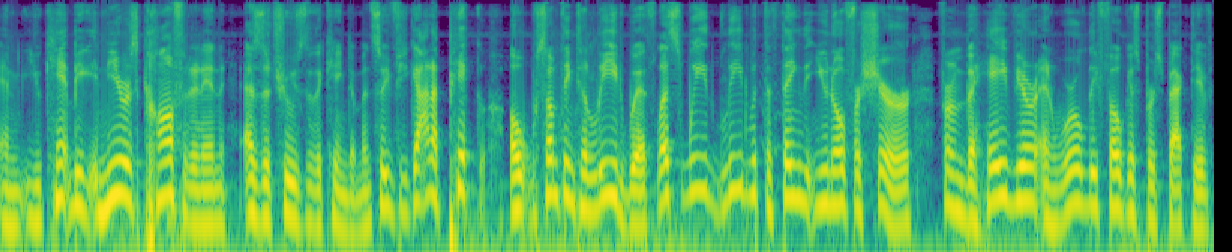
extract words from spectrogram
and you can't be near as confident in as the truths of the kingdom. And so if you got to pick something to lead with, let's lead, lead with the thing that you know for sure from a behavior and worldly focus perspective.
